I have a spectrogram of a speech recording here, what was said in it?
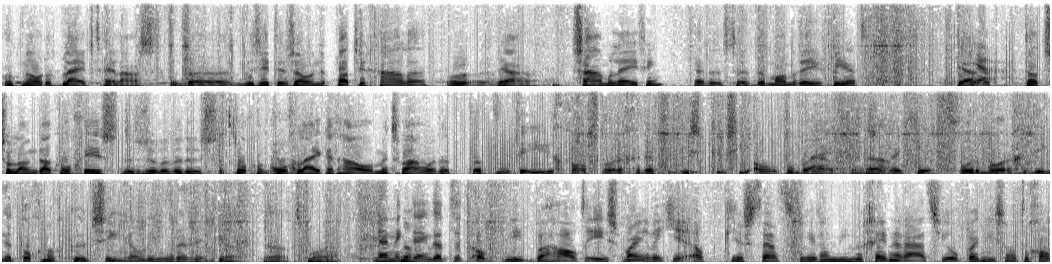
ook nodig blijft helaas. De- we zitten zo in de patriarchale eh, ja, samenleving. Hè, dus de, de man reageert. Ja, Ja. Dat, dat zolang dat nog is, dan zullen we dus toch een ongelijkheid houden met vrouwen. Dat, dat, We moeten in ieder geval zorgen dat de discussie open blijft. hè, Ja. Zodat je verborgen dingen toch nog kunt signaleren, denk ik. ja, het is mooi. En ik Nou. denk dat het ook niet behaald is. Maar weet je, elke keer staat er weer een nieuwe generatie op. En die zal toch ook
